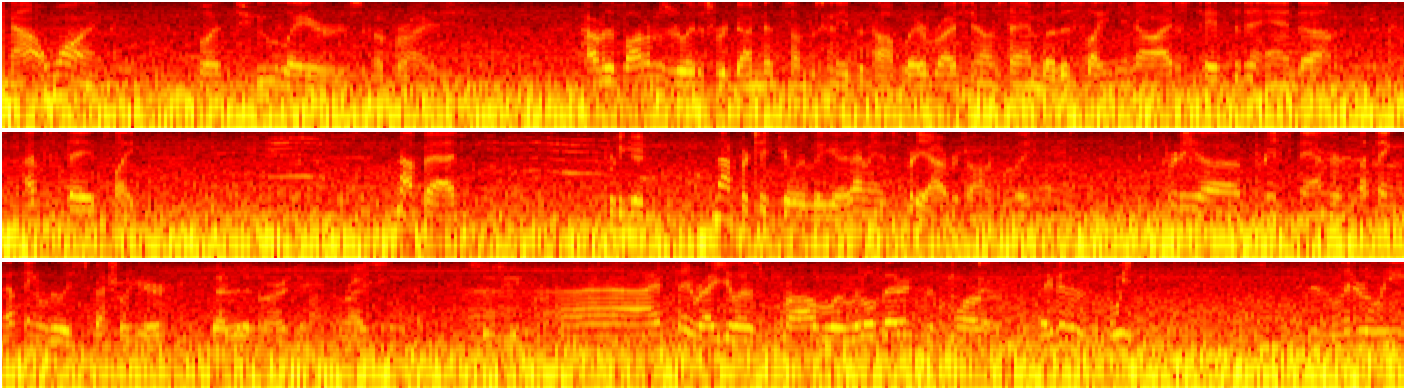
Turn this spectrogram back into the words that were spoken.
not one, but two layers of rice. However, the bottom is really just redundant, so I'm just gonna eat the top layer of rice, you know what I'm saying? But this is like, you know, I just tasted it and um, I have to say it's like, not bad. Pretty good. Not particularly good. I mean, it's pretty average, honestly. It's pretty, uh, pretty standard. Nothing, nothing really special here. Better than American rice and sushi. Uh, I'd say regular is probably a little better because there's more. Like this is sweet. This is literally,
